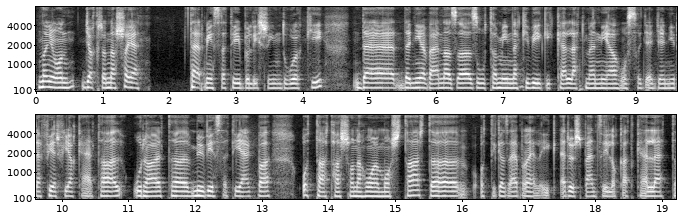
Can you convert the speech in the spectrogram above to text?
nagyon gyakran a saját természetéből is indul ki, de, de nyilván az az út, amin neki végig kellett menni ahhoz, hogy egy ennyire férfiak által uralt művészeti ágba ott tarthasson, ahol most tart, ott igazából elég erős páncélokat kellett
